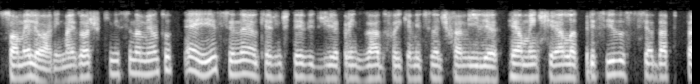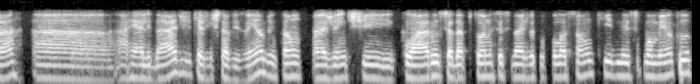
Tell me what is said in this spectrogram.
só melhorem. Mas eu acho que o ensinamento é esse, né? O que a gente teve de aprendizado foi que a medicina de família realmente ela precisa se adaptar à, à realidade que a gente está vivendo. Então a gente, claro, se adaptou à necessidade da população que nesse momento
